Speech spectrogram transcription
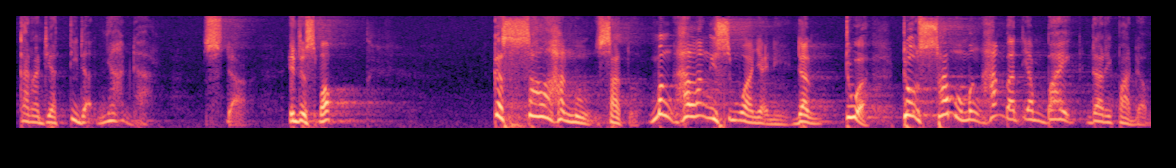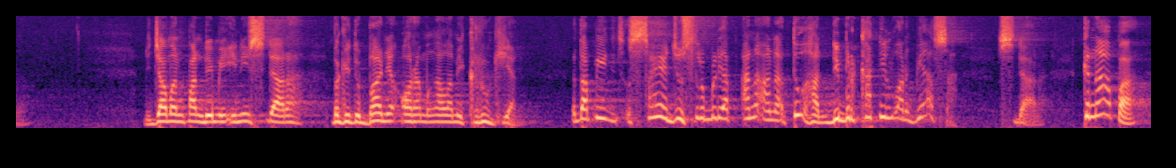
karena dia tidak nyadar. Saudara, itu sebab kesalahanmu satu menghalangi semuanya ini dan dua dosamu menghambat yang baik daripadamu. Di zaman pandemi ini saudara begitu banyak orang mengalami kerugian. Tetapi saya justru melihat anak-anak Tuhan diberkati luar biasa. Saudara. Kenapa?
